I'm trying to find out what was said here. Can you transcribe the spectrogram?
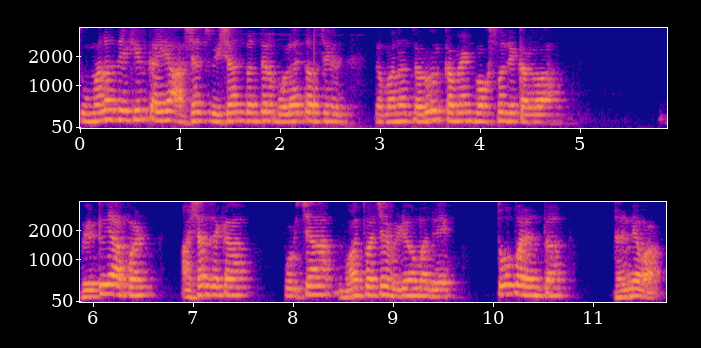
तुम्हाला देखील काही अशाच विषयांबद्दल बोलायचं असेल तर मला जरूर कमेंट बॉक्समध्ये कळवा. भेटूया आपण अशाच एका पुढच्या महत्त्वाच्या व्हिडिओमध्ये तोपर्यंत धन्यवाद.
